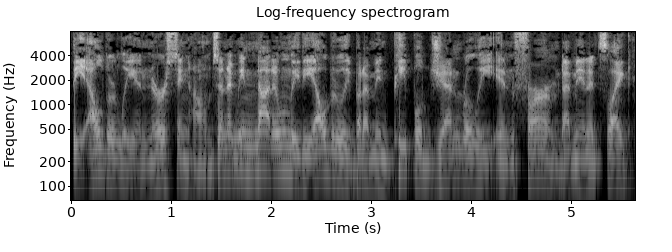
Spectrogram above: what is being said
the elderly in nursing homes, and I mean not only the elderly, but I mean people generally infirmed. I mean it's like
